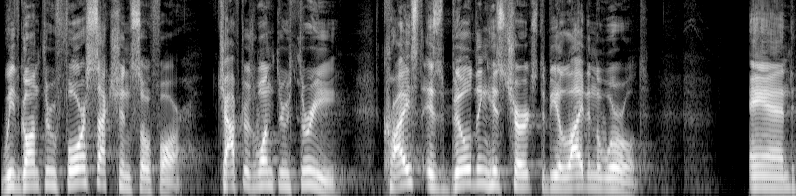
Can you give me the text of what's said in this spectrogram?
We've gone through four sections so far chapters one through three Christ is building his church to be a light in the world. And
